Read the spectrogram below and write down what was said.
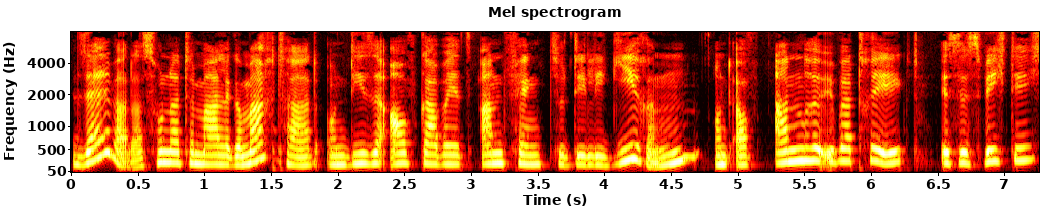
selber das hunderte Male gemacht hat und diese Aufgabe jetzt anfängt zu delegieren und auf andere überträgt, ist es wichtig,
